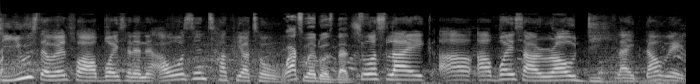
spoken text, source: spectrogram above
She used a word for our boys, and then I wasn't happy at all. What word was that? She was like, our, our boys are rowdy, like that word.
